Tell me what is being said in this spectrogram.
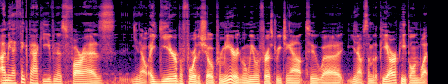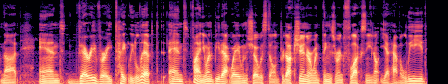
I mean, I think back even as far as you know a year before the show premiered when we were first reaching out to uh, you know some of the PR people and whatnot and very very tightly lipped. And fine you want to be that way when the show was still in production or when things are in flux and you don't yet have a lead.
